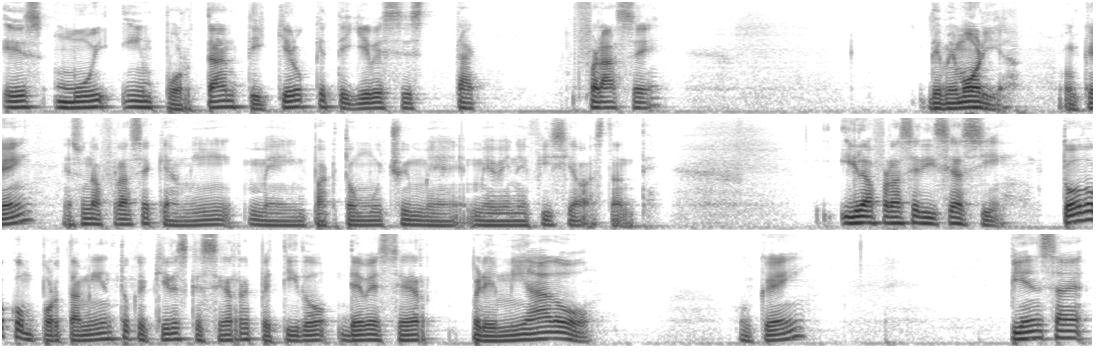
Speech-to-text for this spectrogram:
es muy importante y quiero que te lleves esta frase de memoria, ¿ok? Es una frase que a mí me impactó mucho y me, beneficia bastante. Y la frase dice así, todo comportamiento que quieres que sea repetido debe ser premiado, ¿ok? Piensa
